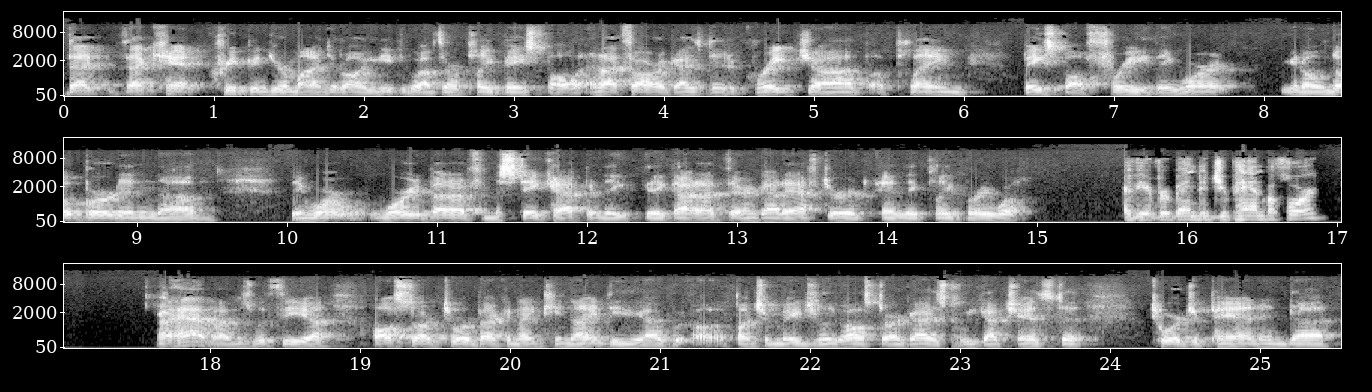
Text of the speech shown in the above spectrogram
that that can't creep into your mind at all. You need to go out there and play baseball. And I thought our guys did a great job of playing baseball free. They weren't, you know, no burden. Um, they weren't worried about it if a mistake happened. They they got out there and got after it, and they played very well. Have you ever been to Japan before? I have. I was with the uh, All Star Tour back in 1990. Uh, a bunch of Major League All Star guys. We got a chance to tour Japan, and uh,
